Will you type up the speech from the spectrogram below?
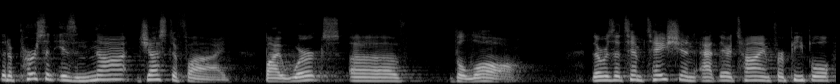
that a person is not justified by works of the law. There was a temptation at their time for people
